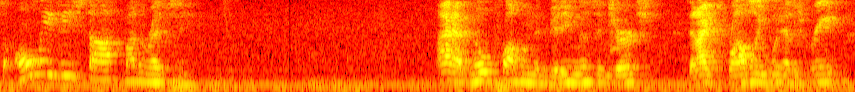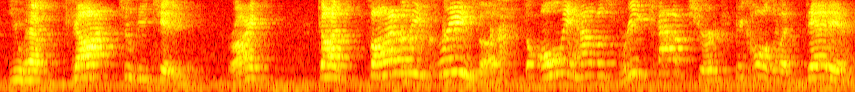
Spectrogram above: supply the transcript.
to only be stopped by the Red Sea. I have no problem admitting this in church that I probably would have screamed, You have got to be kidding me, right? God finally frees us to only have us recaptured because of a dead end.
